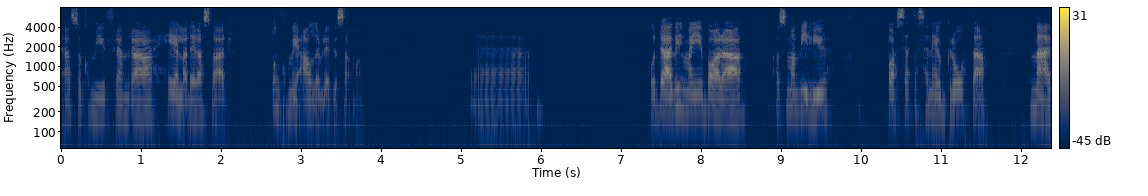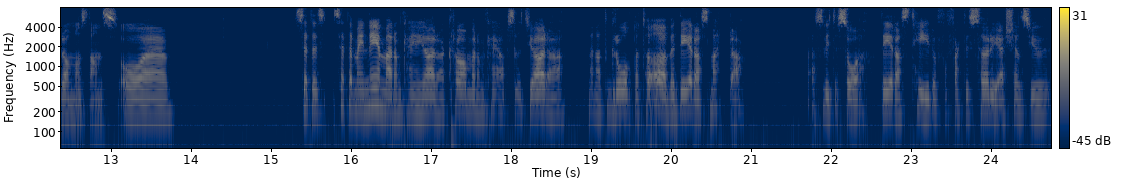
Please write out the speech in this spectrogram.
alltså kommer ju förändra hela deras värld. De kommer ju aldrig bli detsamma. Eh, och där vill man ju bara, alltså man vill ju bara sätta sig ner och gråta med dem någonstans. Och eh, sätta, sätta mig ner med dem kan jag göra, krama dem kan jag absolut göra. Men att gråta, ta över deras smärta. Alltså lite så. Deras tid och få faktiskt sörja känns ju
